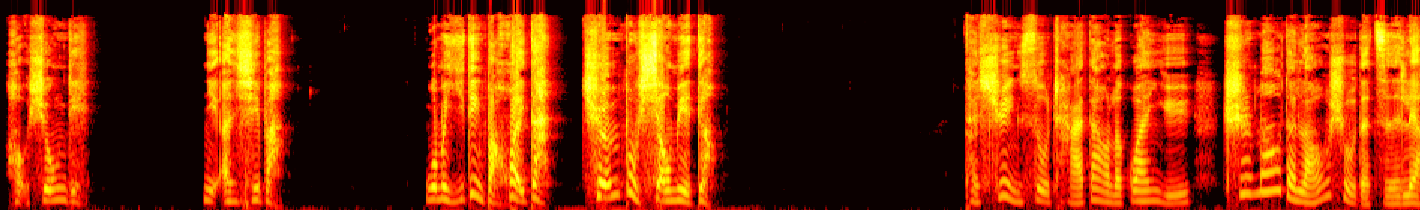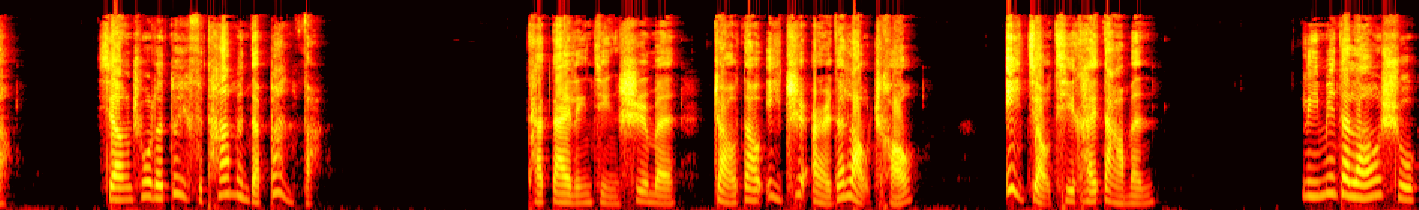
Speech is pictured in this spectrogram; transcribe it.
好兄弟，你安息吧，我们一定把坏蛋全部消灭掉。他迅速查到了关于吃猫的老鼠的资料。想出了对付他们的办法。他带领警士们找到一只耳的老巢，一脚踢开大门。里面的老鼠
